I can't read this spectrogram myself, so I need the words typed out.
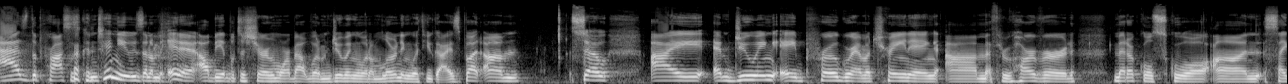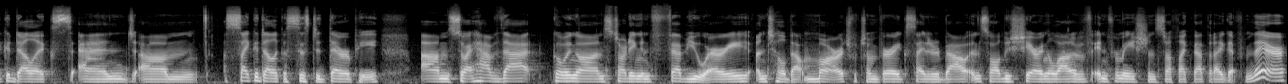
as the process continues and I'm in it, I'll be able to share more about what I'm doing and what I'm learning with you guys. But, um, so I am doing a program, a training um, through Harvard Medical School on psychedelics and um, psychedelic assisted therapy. Um, so I have that going on starting in February until about March, which I'm very excited about. And so I'll be sharing a lot of information, stuff like that, that I get from there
